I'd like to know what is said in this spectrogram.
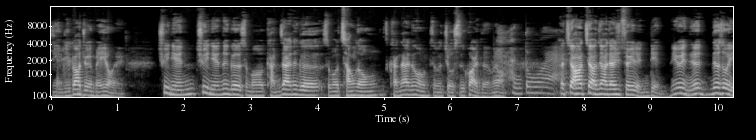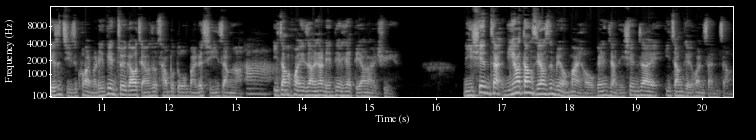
你你不要觉得没有哎。去年去年那个什么砍在那个什么长荣砍在那种什么九十块的有没有？很多哎他，叫他叫叫大家去追连电，因为你那那时候也是几十块嘛，连电最高讲的时候差不多买得起一张啊，啊，一张换一张，像连电现在跌到哪里去？你现在你要当时要是没有卖哈，我跟你讲，你现在一张可以换三张，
